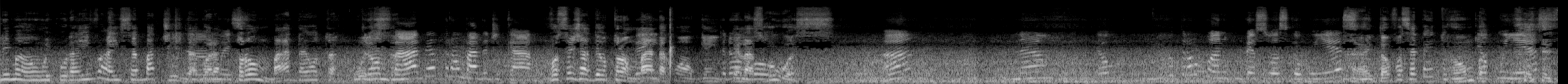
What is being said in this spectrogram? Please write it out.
limão e por aí vai. Isso é batida. Não, Agora, trombada é outra coisa. Trombada é trombada de carro. Você já deu trombada Veio, com alguém trombou. pelas ruas? Hã? Não, eu vivo trombando com pessoas que eu conheço. Ah, então você tem tromba. Que eu conheço,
